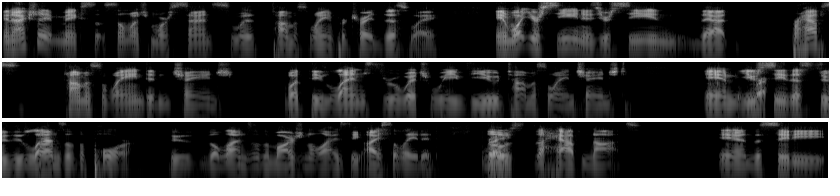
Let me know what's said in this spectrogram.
And actually, it makes so much more sense with Thomas Wayne portrayed this way. And what you're seeing is you're seeing that perhaps Thomas Wayne didn't change, but the lens through which we viewed Thomas Wayne changed. And you Right. see this through the lens of the poor, through the lens of the marginalized, the isolated, Right. those the have-nots. And the city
